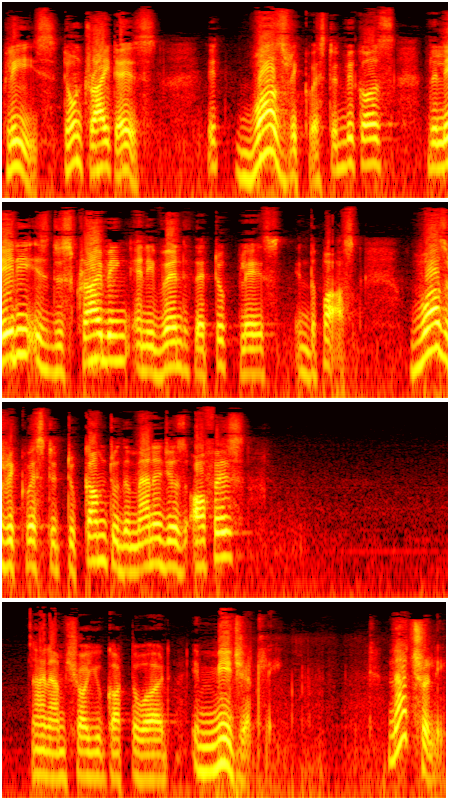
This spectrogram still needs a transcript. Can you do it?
Please, don't write is it was requested because the lady is describing an event that took place in the past. Was requested to come to the manager's office. And I'm sure you got the word immediately. Naturally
